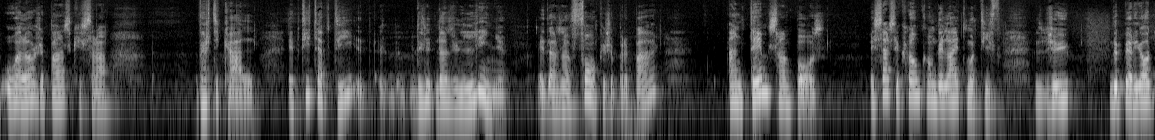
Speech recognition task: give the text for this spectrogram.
Ou alors je pense qu'il sera vertical. Et petit à petit, dans une ligne et dans un fond que je prépare, un thème s'impose. Et ça, c'est comme, comme des leitmotifs. J'ai eu des périodes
